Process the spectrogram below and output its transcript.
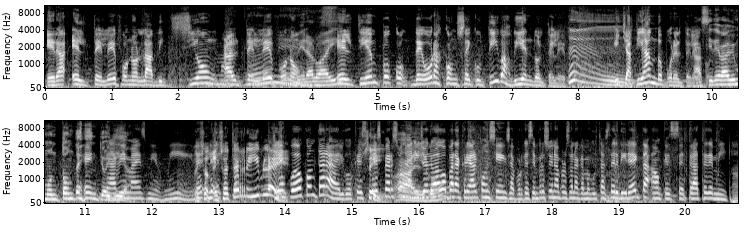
Era el teléfono, la adicción al teléfono. Míralo ahí. El tiempo de horas consecutivas viendo el teléfono. Y chateando por el teléfono. Mm. Así debe haber un montón de gente hoy That día. me of me. Le- Eso, le- eso es terrible. Les puedo contar algo que es, Sí. que es personal y yo lo hago para crear conciencia porque siempre soy una persona que me gusta ser directa aunque se trate de mí. Ah.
